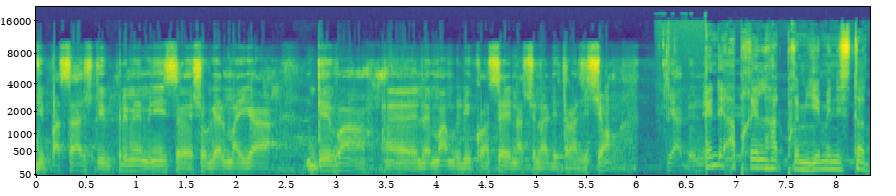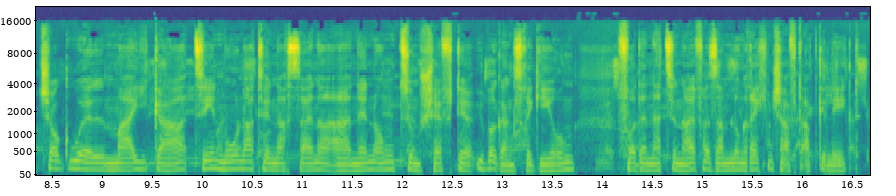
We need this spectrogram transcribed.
du passage du Premier ministre Shogel Maïga devant euh, les membres du Conseil national de transition. Ende April hat Premierminister Choguel Maiga zehn Monate nach seiner Ernennung zum Chef der Übergangsregierung vor der Nationalversammlung Rechenschaft abgelegt.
